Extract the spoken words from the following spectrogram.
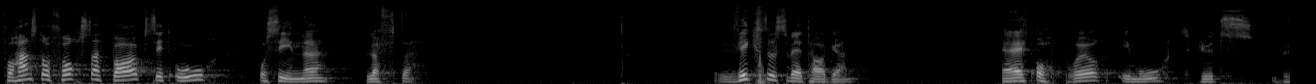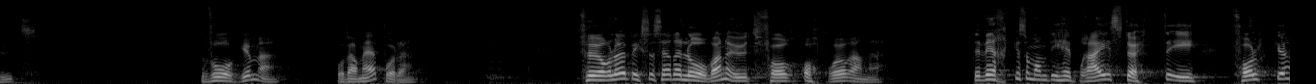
For han står fortsatt bak sitt ord og sine løfter. Vigselsvedtaket er et opprør imot Guds bud. Våger vi å være med på det? Foreløpig ser det lovende ut for opprørerne. Det virker som om de har brei støtte i folket,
